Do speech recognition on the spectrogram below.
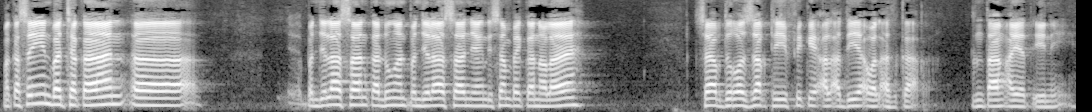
Maka saya ingin bacakan uh, penjelasan, kandungan penjelasan yang disampaikan oleh Syekh Abdul Razak di Fikih Al-Adiyah wal Adhkar tentang ayat ini.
